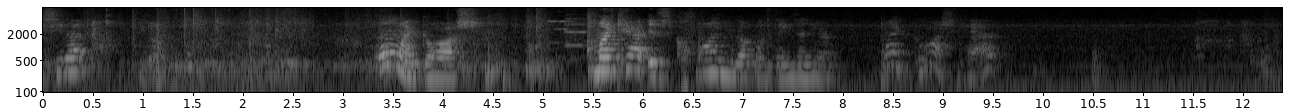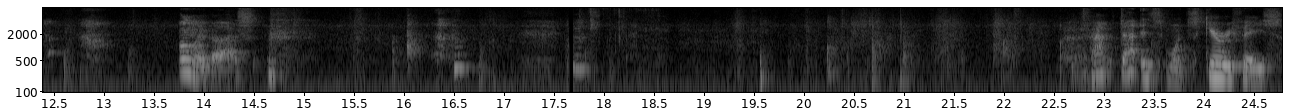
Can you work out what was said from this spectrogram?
see that? Oh my gosh. My cat is climbing up on things in here. My gosh, cat. Oh my gosh. that, that is one scary face.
